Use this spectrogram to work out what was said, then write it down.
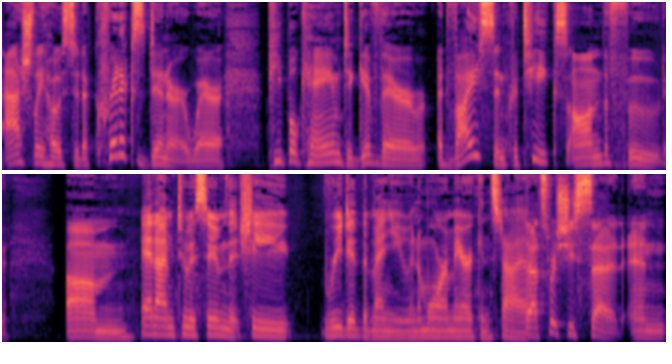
Ashley hosted a critics dinner where people came to give their advice and critiques on the food. Um, and I'm to assume that she redid the menu in a more American style. that's what she said, and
